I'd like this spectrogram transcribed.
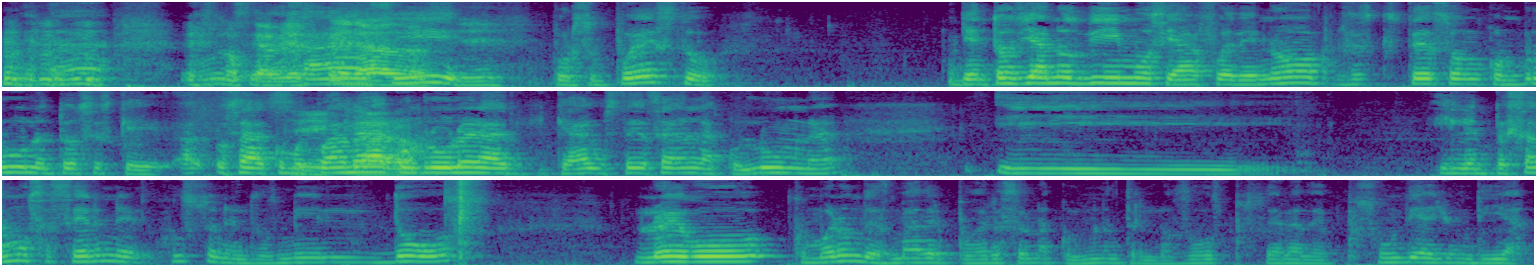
Ajá. Es O lo que había ajá, esperado. sí. sí. Por supuesto. Y entonces ya nos vimos, ya fue de no, pues es que ustedes son con Rulo, entonces que, o sea, como Sí, el programa era claro. con Rulo, era que ah, ustedes hagan la columna. Y, y la empezamos a hacer en el, justo en el 2002. Luego, como era un desmadre poder hacer una columna entre los dos, pues era de pues un día y un día.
